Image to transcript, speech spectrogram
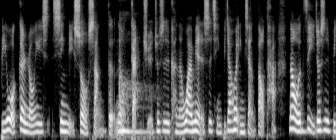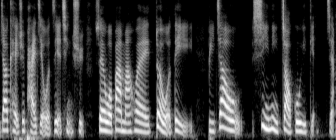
比我更容易心理受伤的那种感觉，就是可能外面的事情比较会影响到他。那我自己就是比较可以去排解我自己的情绪，所以我爸妈会对我弟比较。细腻照顾一点，这样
